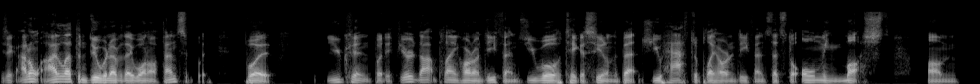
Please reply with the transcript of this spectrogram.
he's like, I don't, I let them do whatever they want offensively, but you can but if you're not playing hard on defense you will take a seat on the bench. You have to play hard on defense. That's the only must um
